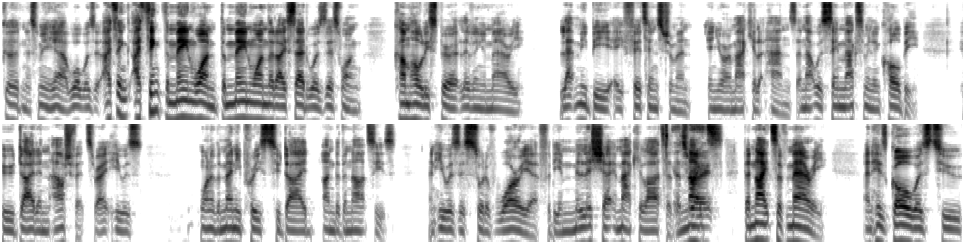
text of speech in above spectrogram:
Goodness me yeah what was it? I think i think the main one the main one that i said was this one come holy spirit living in mary let me be a fit instrument in your immaculate hands. And that was saint maximilian kolbe who died in auschwitz right? He was mm-hmm. one of the many priests who died under the nazis and he was this sort of warrior for the militia immaculata the That's knights right. the knights of mary. And his goal was to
